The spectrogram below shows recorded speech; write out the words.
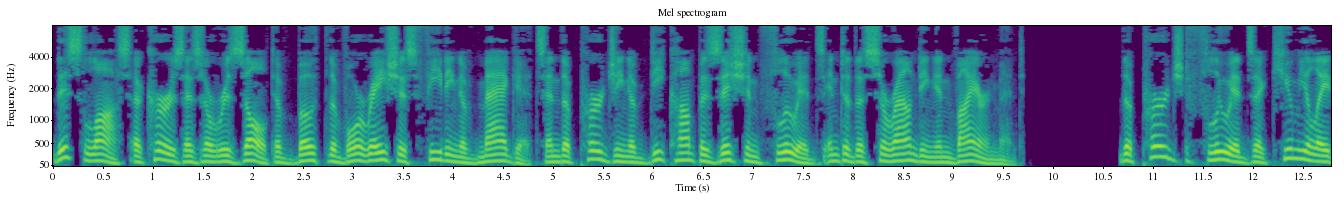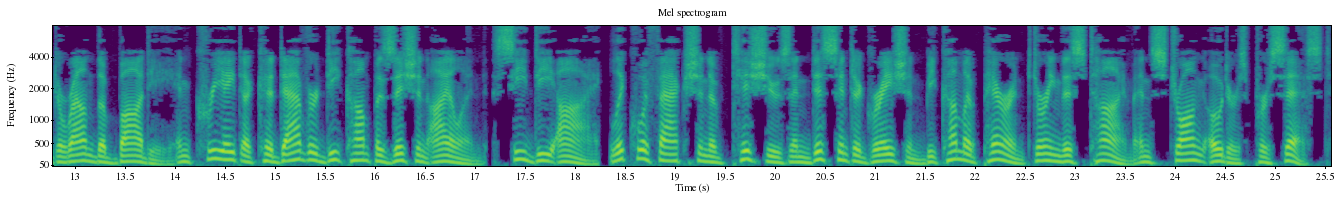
This loss occurs as a result of both the voracious feeding of maggots and the purging of decomposition fluids into the surrounding environment. The purged fluids accumulate around the body and create a cadaver decomposition island (CDI). Liquefaction of tissues and disintegration become apparent during this time and strong odors persist.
